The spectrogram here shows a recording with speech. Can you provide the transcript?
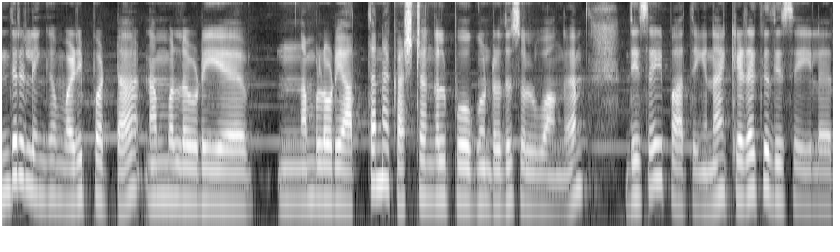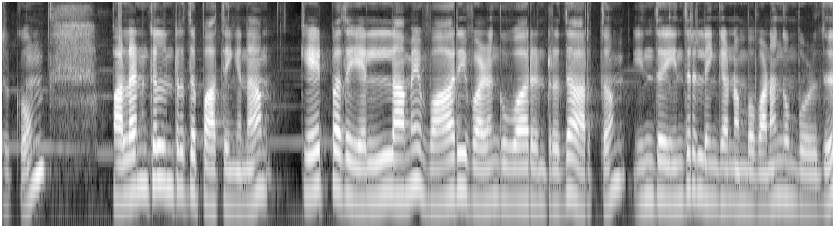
இந்திரலிங்கம் வழிபட்டால் நம்மளுடைய நம்மளுடைய அத்தனை கஷ்டங்கள் போகுன்றது சொல்லுவாங்க. திசை பார்த்திங்கன்னா கிழக்கு திசையில் இருக்கும். பலன்கள்ன்றது பார்த்திங்கன்னா கேட்பதை எல்லாமே வாரி வழங்குவார்ன்றது அர்த்தம். இந்த இந்திரலிங்கம் நம்ம வணங்கும் பொழுது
